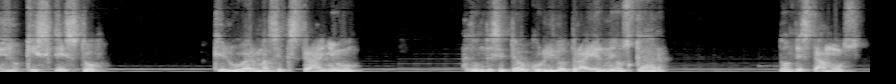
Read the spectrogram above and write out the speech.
¿Pero qué es esto? ¿Qué lugar más extraño? ¿A dónde se te ha ocurrido traerme, Oscar? ¿Dónde estamos?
